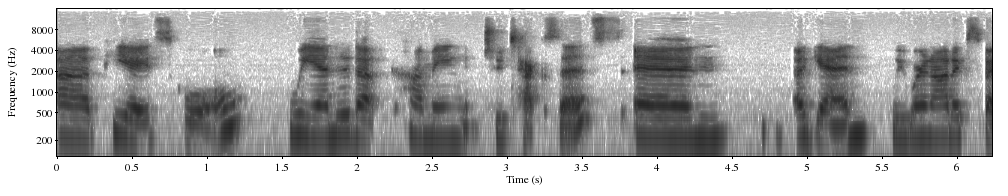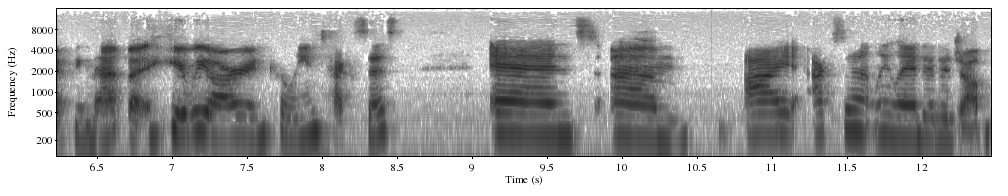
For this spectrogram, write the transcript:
uh, PA school, we ended up coming to Texas. And again, we were not expecting that, but here we are in Killeen, Texas. And um, I accidentally landed a job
